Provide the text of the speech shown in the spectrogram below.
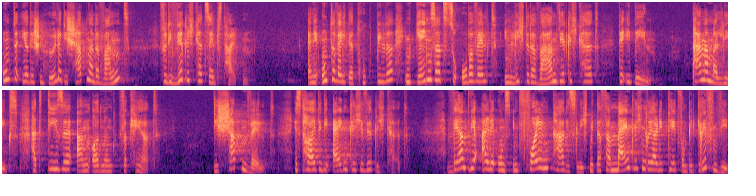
unterirdischen Höhle die Schatten an der Wand für die Wirklichkeit selbst halten eine Unterwelt der Trugbilder im Gegensatz zur Oberwelt im Lichte der wahren Wirklichkeit der Ideen. Panama Leaks hat diese Anordnung verkehrt. Die Schattenwelt ist heute die eigentliche Wirklichkeit. Während wir alle uns im vollen Tageslicht mit der vermeintlichen Realität von Begriffen wie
